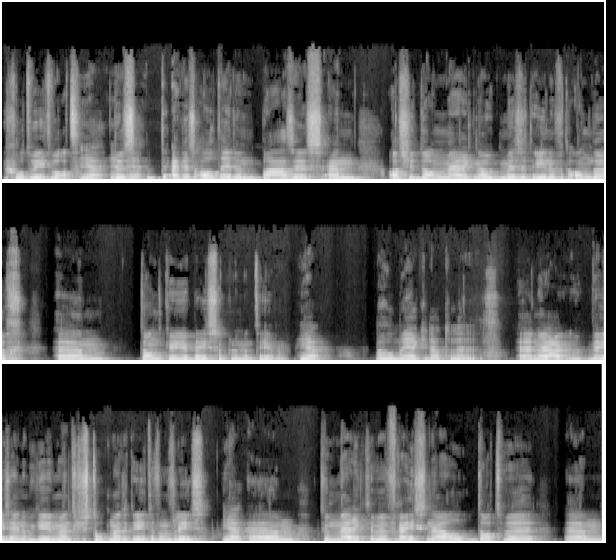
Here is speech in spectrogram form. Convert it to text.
god weet wat. Ja, ja, dus ja. er is altijd een basis. En als je dan merkt, nou ik mis het een of het ander, ehm, dan kun je bij supplementeren. ja. Maar hoe merk je dat? Eh, Eh, nou ja, wij zijn op een gegeven moment gestopt met het eten van vlees. ja, Ehm, toen merkten we vrij snel dat we ehm,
